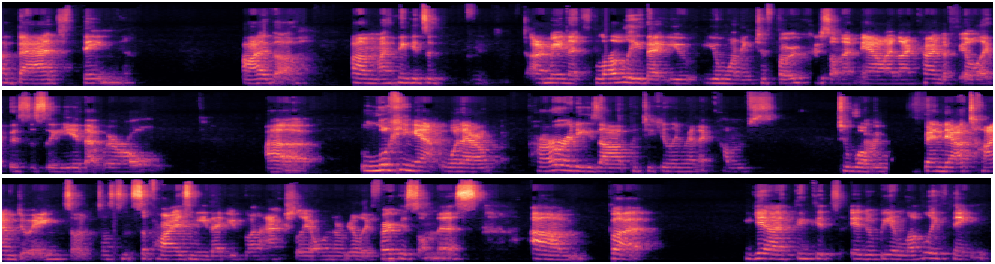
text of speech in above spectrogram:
a bad thing either. Um, I think it's a I mean, it's lovely that you you're wanting to focus on it now, and I kind of feel like this is the year that we're all uh, looking at what our priorities are, particularly when it comes to what we spend our time doing. So it doesn't surprise me that you've gone, actually, I want to really focus on this. Um, but yeah, I think it's it'll be a lovely thing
